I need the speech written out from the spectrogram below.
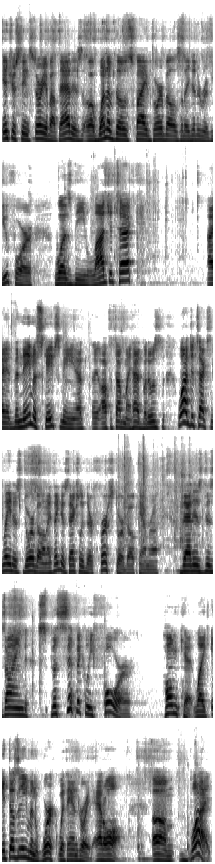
Interesting story about that is uh, one of those five doorbells that I did a review for was the Logitech. I the name escapes me at, uh, off the top of my head, but it was Logitech's latest doorbell, and I think it's actually their first doorbell camera that is designed specifically for HomeKit. Like it doesn't even work with Android at all. Um, but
